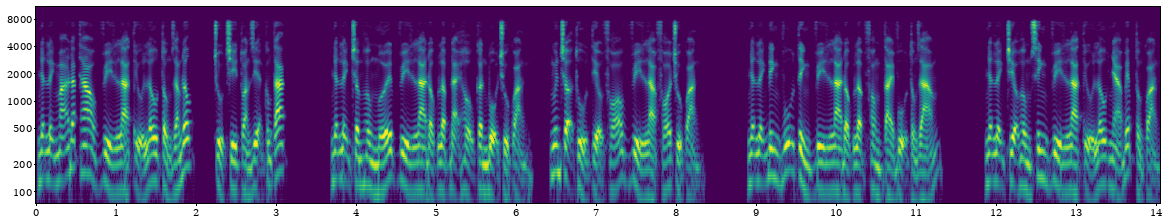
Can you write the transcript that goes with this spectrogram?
nhận lệnh mã đắc thao vì là tiểu lâu tổng giám đốc, chủ trì toàn diện công tác. Nhận lệnh trầm hồng mới vì là độc lập đại hậu cần bộ chủ quản, nguyên trợ thủ tiểu phó vì là phó chủ quản. Nhận lệnh đinh vũ tình vì là độc lập phòng tài vụ tổng giám. Nhận lệnh triệu hồng sinh vì là tiểu lâu nhà bếp tổng quản.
